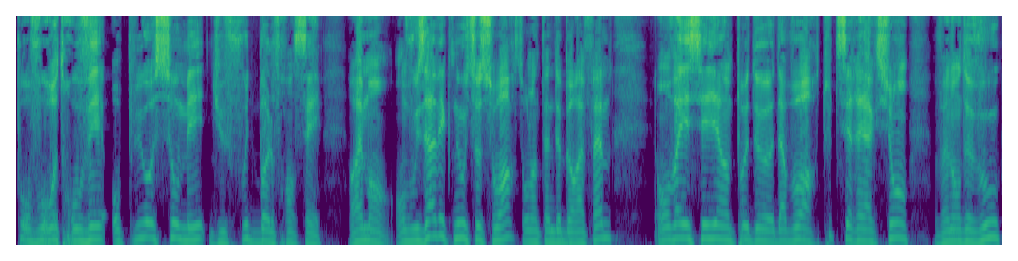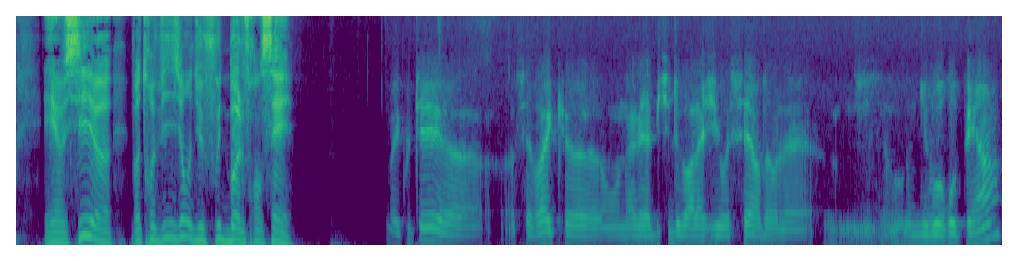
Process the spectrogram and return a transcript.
pour vous retrouver au plus haut sommet du football français? Vraiment, on vous a avec nous ce soir sur l'antenne de Beurre FM. On va essayer un peu d'avoir toutes ces réactions venant de vous et aussi euh, votre vision du football français. bah, Écoutez, euh, c'est vrai qu'on avait l'habitude de voir la JOCR dans le, au niveau européen.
